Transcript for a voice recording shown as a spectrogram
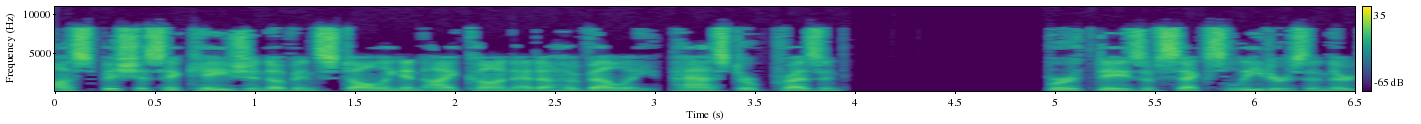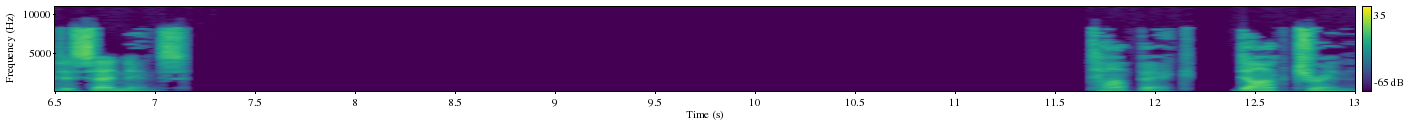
Auspicious occasion of installing an icon at a haveli past or present. Birthdays of sex leaders and their descendants. Topic: Doctrine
